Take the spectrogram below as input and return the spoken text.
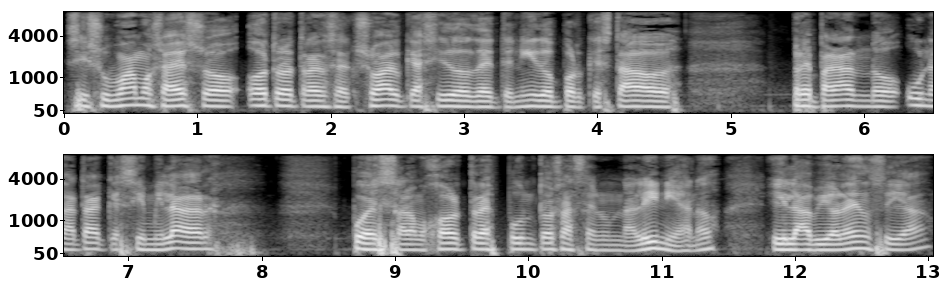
si sumamos a eso otro transexual que ha sido detenido porque estaba preparando un ataque similar, pues a lo mejor tres puntos hacen una línea, ¿no? Y la violencia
